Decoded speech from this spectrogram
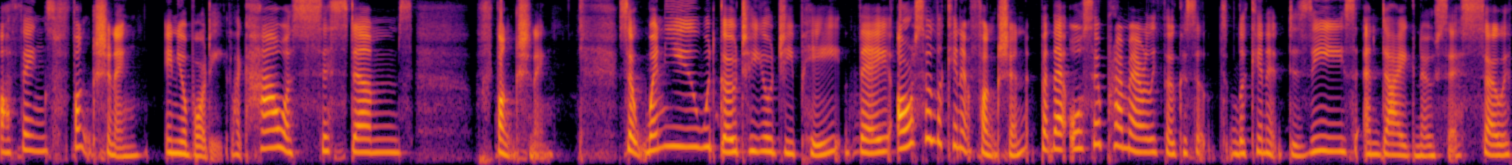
are things functioning in your body? Like, how are systems functioning? So, when you would go to your GP, they are also looking at function, but they're also primarily focused at looking at disease and diagnosis. So, if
